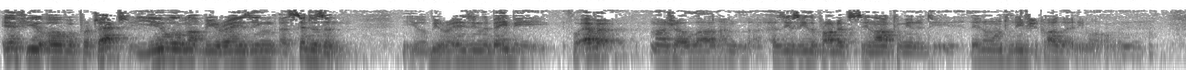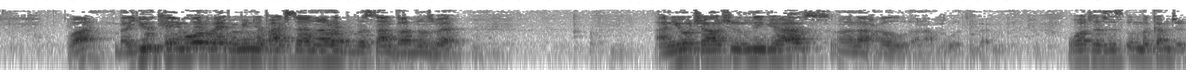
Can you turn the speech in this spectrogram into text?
If you overprotect, you will not be raising a citizen. You will be raising the baby forever. MashaAllah, as you see the products in our community, they don't want to leave Chicago anymore. Why? But you came all the way from India, Pakistan, Arab, Pakistan, God knows where. And your child shouldn't leave your house? What has this ummah come to?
